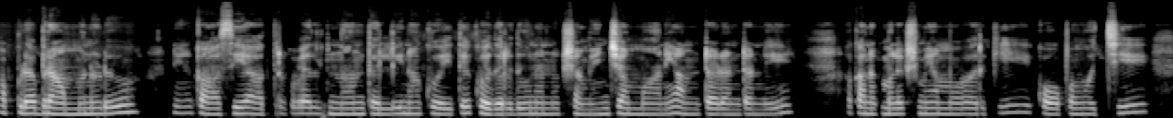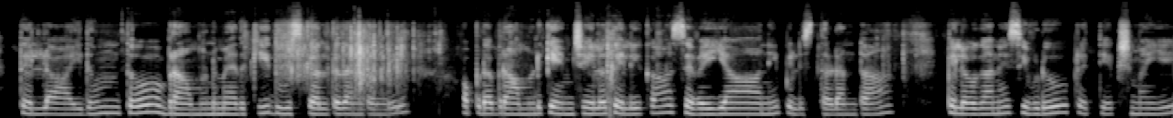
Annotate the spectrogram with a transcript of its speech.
అప్పుడు ఆ బ్రాహ్మణుడు నేను కాశీ యాత్రకు వెళ్తున్నాను తల్లి నాకు అయితే కుదరదు నన్ను క్షమించమ్మా అని అంటాడంటండి. ఆ కనకమహాలక్ష్మి అమ్మవారికి కోపం వచ్చి తెల్ల ఆయుధంతో బ్రాహ్మణుడి మీదకి దూసుకెళ్తుందంటండి. అప్పుడు ఆ బ్రాహ్మణుడికి ఏం చేయాలో తెలియక శివయ్య అని పిలుస్తాడంట. పిలవగానే శివుడు ప్రత్యక్షమయ్యి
